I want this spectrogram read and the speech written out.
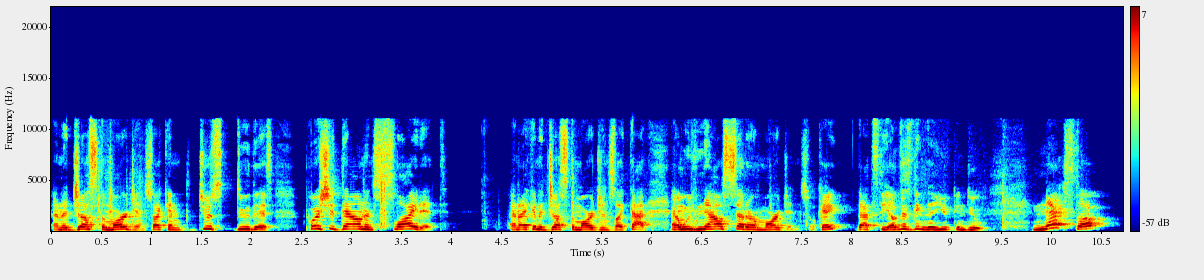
and adjust the margin. So I can just do this, push it down and slide it and I can adjust the margins like that. And we've now set our margins, okay? That's the other thing that you can do. Next up,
